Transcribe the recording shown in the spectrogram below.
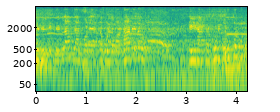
থেকে একটা দেখলাম যার ফলে একটা মূল্যবান রান এলো এই রানটা খুবই গুরুত্বপূর্ণ।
